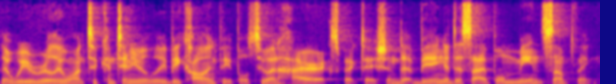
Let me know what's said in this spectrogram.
that we really want to continually be calling people to a higher expectation that being a disciple means something.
